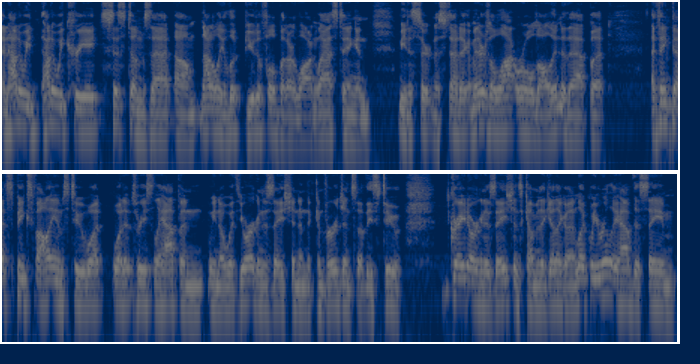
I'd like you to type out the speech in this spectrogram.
and how do we how do we create systems that um, not only look beautiful but are long lasting and meet a certain aesthetic? I mean there's a lot rolled all into that but i think that speaks volumes to what what has recently happened you know with your organization and the convergence of these two great organizations coming together going look we really have the same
